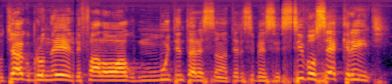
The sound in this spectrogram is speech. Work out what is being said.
O Tiago Brunet, ele falou algo muito interessante. Ele disse bem assim: se você é crente,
